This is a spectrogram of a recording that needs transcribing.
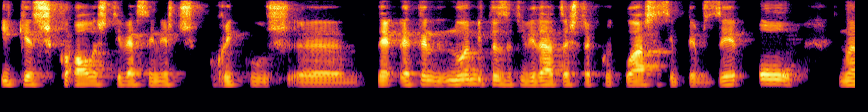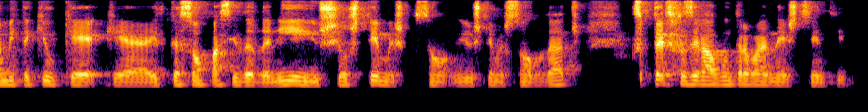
e que as escolas tivessem nestes currículos, uh, no âmbito das atividades extracurriculares, assim podemos dizer, ou no âmbito daquilo que é, que é a educação para a cidadania e os seus temas que são, e os temas que são abordados, que se pudesse fazer algum trabalho neste sentido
